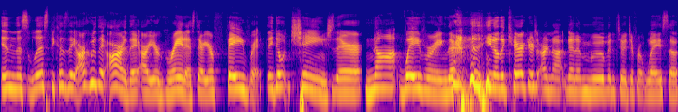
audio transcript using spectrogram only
in this list because they are who they are. They are your greatest. They're your favorite. They don't change. They're not wavering. They're, you know, the characters are not going to move into a different way. So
